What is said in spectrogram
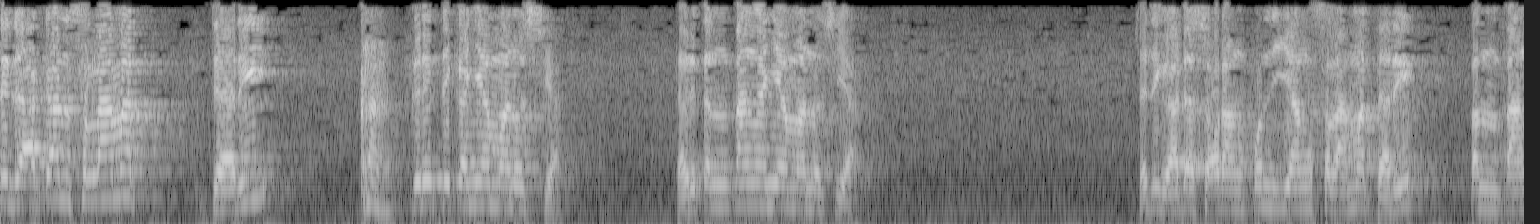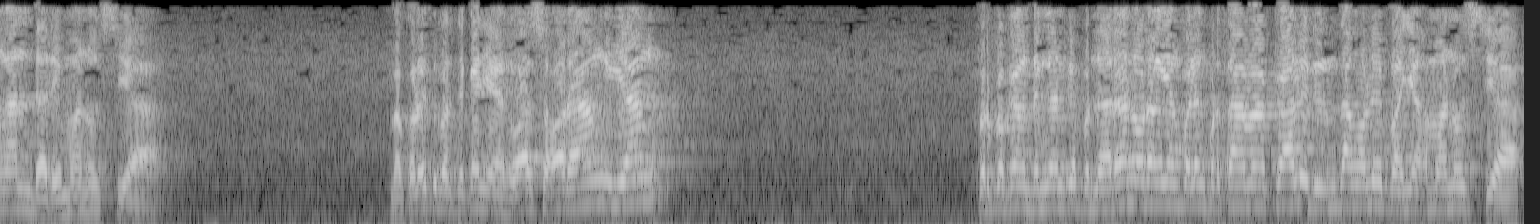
tidak akan selamat dari kritikannya manusia, dari tentangannya manusia. Jadi tidak ada seorang pun yang selamat dari tentangan dari manusia. Maka itu perhatikan ya bahwa seorang yang berpegang dengan kebenaran orang yang paling pertama kali ditentang oleh banyak manusia.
